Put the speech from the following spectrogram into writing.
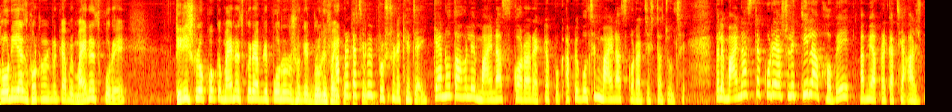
গ্লোরিয়াস ঘটনাটাকে আপনি মাইনাস করে তিরিশ লক্ষকে মাইনাস করে আপনি পনেরোশোকে গ্লোরিফাই আপনার কাছে আমি প্রশ্ন রেখে যাই কেন তাহলে মাইনাস করার একটা আপনি বলছেন মাইনাস করার চেষ্টা চলছে। তাহলে মাইনাসটা করে আসলে কি লাভ হবে? আমি আপনার কাছে আসব।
